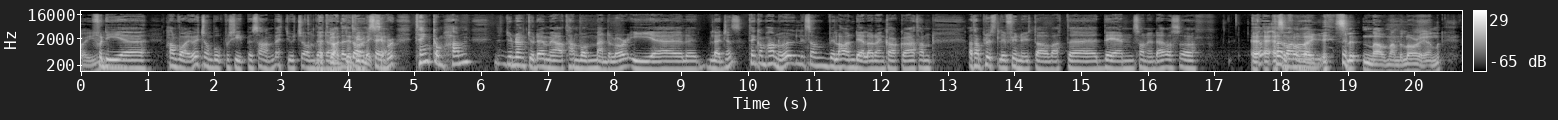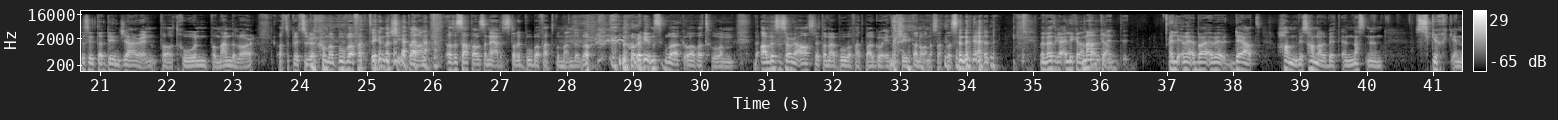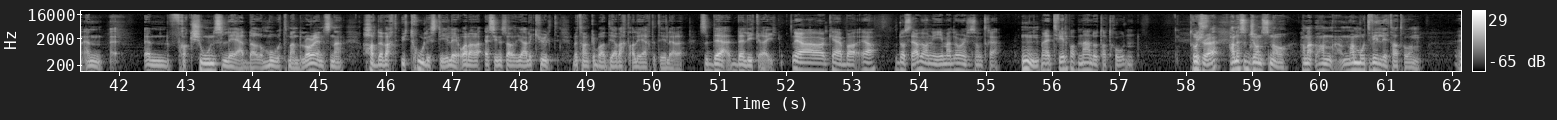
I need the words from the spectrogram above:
Fordi uh, han var jo ikke om bord på skipet, så han vet jo ikke om det det der Det, det Dark. Saber. Tenk om han Du nevnte jo det med at han var Mandalore i uh, Legends. Tenk om han òg liksom vil ha en del av den kaka. At han, at han plutselig finner ut av at uh, det er en sånn en der, og så Jeg, jeg, jeg ser for meg slutten av Mandalorian så sitter Din Djarin på tronen på Mandalore, og så plutselig kommer Bobafett inn og skyter han. Og så setter han seg ned, og så står det Bobafett på Mandalore-språk over tronen. Alle sesonger avslutter med at Bobafett bare går inn og skyter noen og setter seg ned. Men vet du hva, jeg liker den Men tanken. Jeg, jeg, jeg, det at han, hvis han hadde blitt en, nesten en skurk, en, en, en fraksjonsleder mot Mandaloriansene, hadde vært utrolig stilig. Og det, jeg synes det er jævlig kult med tanke på at de har vært allierte tidligere. Så det, det liker jeg. Ja, ok, bare, ja. Da ser vi han i Mandalorian sesong tre. Mm. Men jeg tviler på at Mando tar tronen. Tror du ikke det? Han er som John Snow. Han, han, han motvillig tar tronen.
